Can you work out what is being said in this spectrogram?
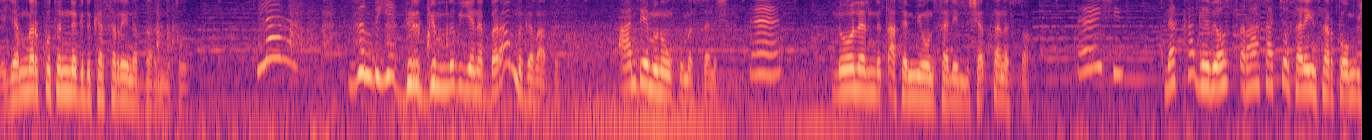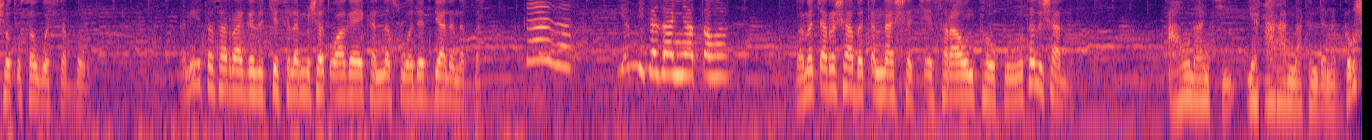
የጀመርኩትን ንግድ ከስሬ ነበር ምቶ ለምን ዝም ብዬ ድርግም ብዬ ነበር አምገባበት። አንዴ ምን ሆንኩ መሰለሽ? ለወለል ንጣፍ የሚሆን ሰሌን ልሸጥ ተነሳሁ። እሺ ለካ ገበያ ውስጥ ራሳቸው ሰሌን ሰርተው የሚሸጡ ሰዎች ነበሩ። እኔ የተሰራ ገዝቼ ስለምሸጥ ዋጋዬ ከነሱ ወደድ ያለ ነበር። ከዛስ የሚገዛኝ አጣኋ። በመጨረሻ በቅናሽ ሸጬ ስራውን ተውኩ ትልሻለሁ። አሁን አንቺ የሳራ እናት እንደነገሩሽ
